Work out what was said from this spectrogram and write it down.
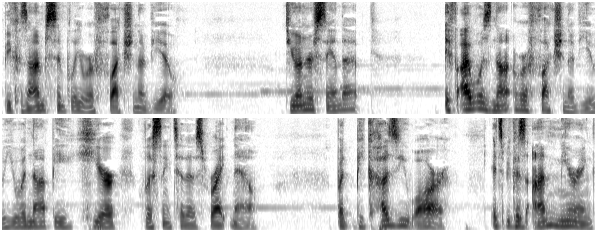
because I'm simply a reflection of you. Do you understand that? If I was not a reflection of you, you would not be here listening to this right now. But because you are, it's because I'm mirroring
